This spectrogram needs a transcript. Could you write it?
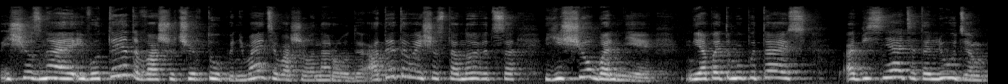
еще зная и вот это, вашу черту, понимаете, вашего народа, от этого еще становится еще больнее. Я поэтому пытаюсь объяснять это людям.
